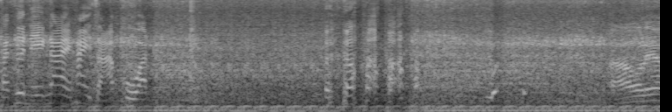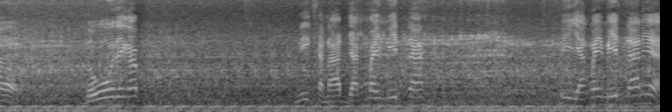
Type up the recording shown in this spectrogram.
ถ้าขึ้นเองได้ให้สามขวด เอาแล้ว ดูสิครับ นี่ขนาดยังไม่มิดนะ นี่ยังไม่มิดนะเนี่ย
